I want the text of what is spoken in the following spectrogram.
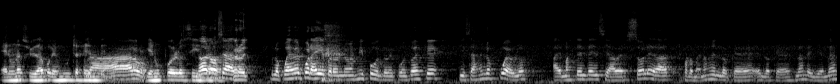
en una ciudad porque hay mucha gente Claro. y en un pueblo sí. no, no, o sea, Pero- lo puedes ver por ahí, pero no es mi punto. Mi punto es que quizás en los pueblos hay más tendencia a ver soledad, por lo menos en lo que es, en lo que es las leyendas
